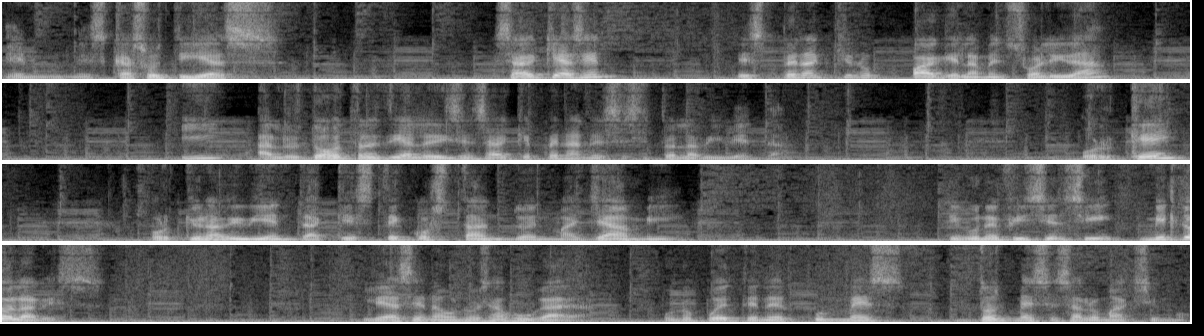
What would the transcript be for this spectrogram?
en escasos días. ¿Sabe qué hacen? Esperan que uno pague la mensualidad y a los dos o tres días le dicen, ¿sabe qué pena? Necesito la vivienda. ¿Por qué? Porque una vivienda que esté costando en Miami, digo un efficiency, mil dólares, le hacen a uno esa jugada. Uno puede tener un mes, dos meses a lo máximo,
